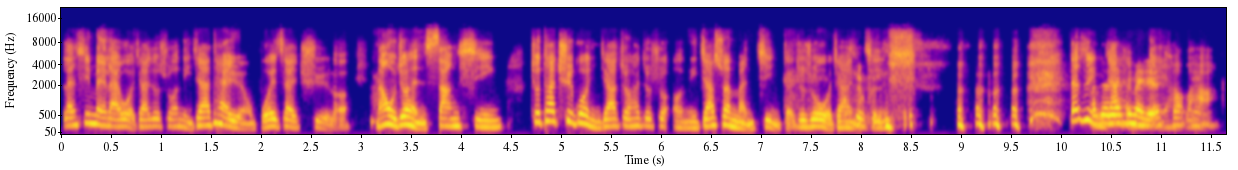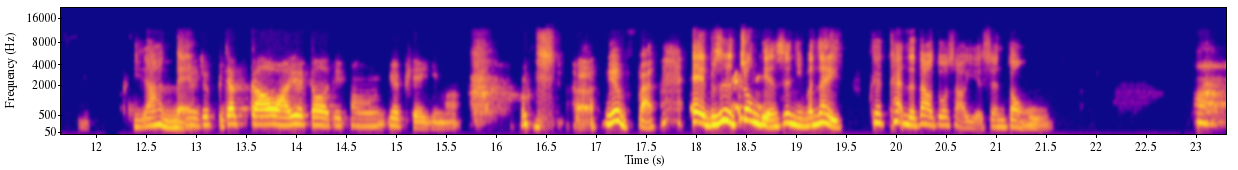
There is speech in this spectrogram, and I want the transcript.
兰心没来我家，就说你家太远，我不会再去了。然后我就很伤心。就他去过你家之后，他就说：“哦，你家算蛮近的，就说我家很近。”但是你家很美，好不好？你家很美，就比较高啊，越高的地方越便宜吗？你很烦。哎，不是，重点是你们那里看看得到多少野生动物啊？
